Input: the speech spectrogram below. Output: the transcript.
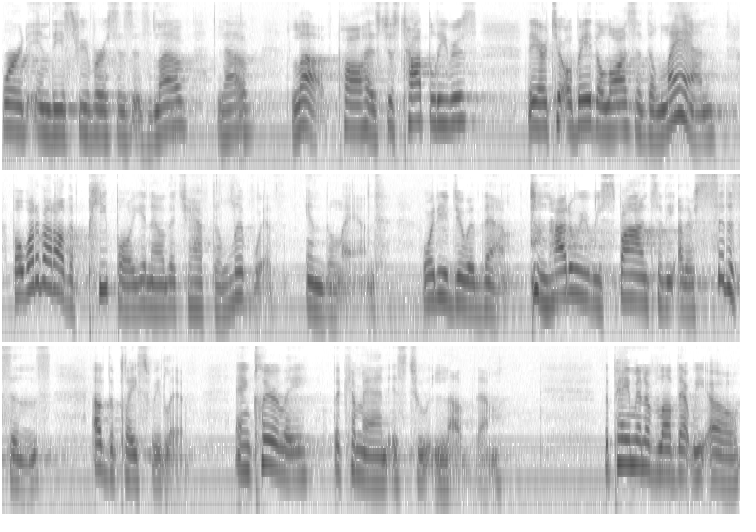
word in these three verses is love, love, love. Paul has just taught believers they are to obey the laws of the land, but what about all the people, you know, that you have to live with in the land? What do you do with them? How do we respond to the other citizens of the place we live. And clearly, the command is to love them. The payment of love that we owe.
